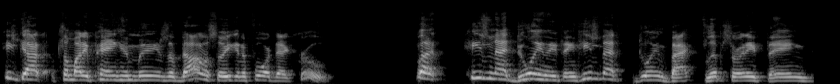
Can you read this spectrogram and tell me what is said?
He's got somebody paying him millions of dollars so he can afford that crew. But he's not doing anything. He's not doing backflips or anything,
